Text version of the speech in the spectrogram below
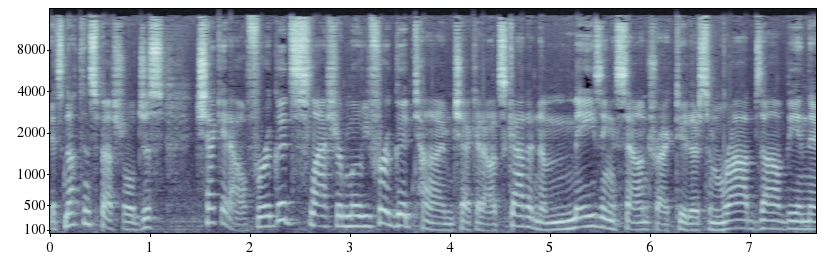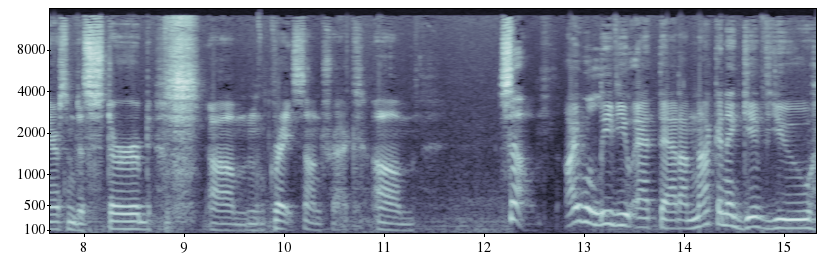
it's nothing special. Just check it out. For a good slasher movie, for a good time, check it out. It's got an amazing soundtrack too. There's some Rob Zombie in there, some Disturbed. Um, great soundtrack. Um, so, I will leave you at that. I'm not going to give you,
